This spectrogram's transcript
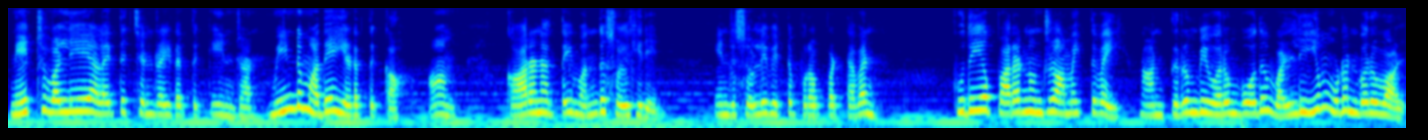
நேற்று வள்ளியை அழைத்துச் சென்ற இடத்துக்கு என்றான். மீண்டும் அதே இடத்துக்கா? ஆம் காரணத்தை வந்து சொல்கிறேன் என்று சொல்லிவிட்டு புறப்பட்டவன். புதிய பரனொன்று அமைத்து வை நான் திரும்பி வரும்போது வள்ளியும் உடன் வருவாள்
